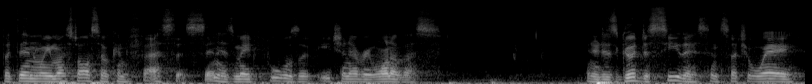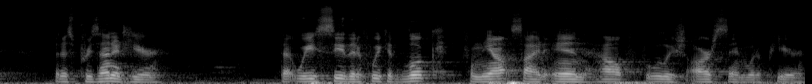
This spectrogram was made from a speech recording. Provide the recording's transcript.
But then we must also confess that sin has made fools of each and every one of us. And it is good to see this in such a way that is presented here that we see that if we could look from the outside in, how foolish our sin would appear.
